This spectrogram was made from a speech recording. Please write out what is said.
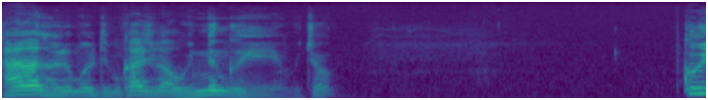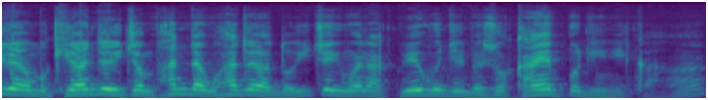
강한 흐름을 지금 가져가고 있는 거예요. 그죠? 거기다가 뭐 기관들이 좀 판다고 하더라도 이쪽이 워낙 외국인들 매수가 강해버리니까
